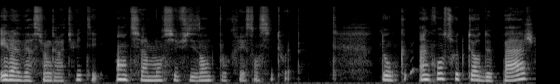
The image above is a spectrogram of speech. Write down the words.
et la version gratuite est entièrement suffisante pour créer son site web. Donc un constructeur de page,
